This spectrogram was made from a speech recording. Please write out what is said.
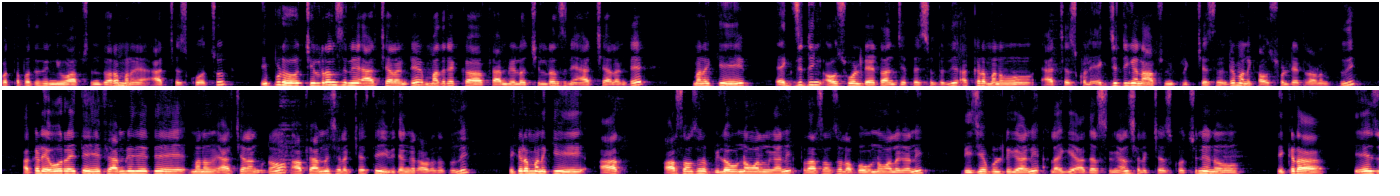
కొత్త పద్ధతి న్యూ ఆప్షన్ ద్వారా మనం యాడ్ చేసుకోవచ్చు. ఇప్పుడు చిల్డ్రన్స్ని యాడ్ చేయాలంటే మదర్ యొక్క ఫ్యామిలీలో చిల్డ్రన్స్ని యాడ్ చేయాలంటే మనకి ఎగ్జిటింగ్ హౌస్ హోల్డ్ డేటా అని చెప్పేసి ఉంటుంది. అక్కడ మనము యాడ్ చేసుకోవాలి. ఎగ్జిటింగ్ అనే ఆప్షన్ క్లిక్ చేసినట్టే మనకి హౌస్ హోల్డ్ డేటా రావడం అక్కడ ఎవరైతే ఏ ఫ్యామిలీ అయితే మనం యాడ్ చేయాలనుకుంటామో ఆ ఫ్యామిలీ సెలెక్ట్ చేస్తే ఈ విధంగా రావడం అవుతుంది ఇక్కడ మనకి ఆరు ఆరు సంవత్సరాలు బిలో ఉన్న వాళ్ళని కానీ పదహారు సంవత్సరాలు అబ్బో ఉన్న వాళ్ళు కానీ డిజేబిలిటీ కానీ అలాగే అదర్స్ కానీ సెలెక్ట్ చేసుకోవచ్చు. నేను ఇక్కడ ఏజ్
